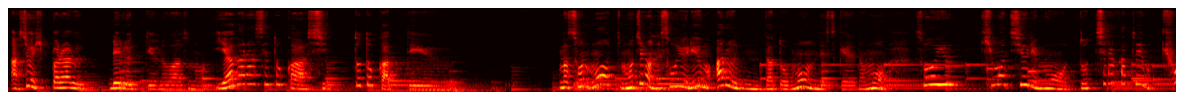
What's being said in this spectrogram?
足を引っ張られるっていうのはその嫌がらせとか嫉妬とかっていうまあ、そももちろんねそういう理由もあるんだと思うんですけれどもそういう気持ちよりもどちらかといえば恐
